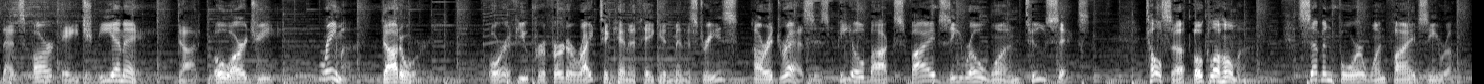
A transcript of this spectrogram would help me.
That's R H E M A dot O R G. rhema.org. Or if you prefer to write to Kenneth Hagin Ministries, our address is P.O. Box 50126, Tulsa, Oklahoma 74150.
